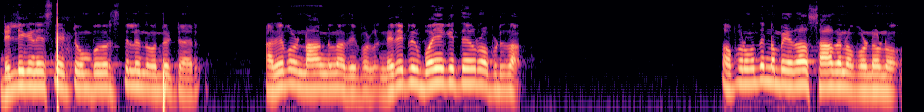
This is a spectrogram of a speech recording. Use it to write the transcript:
டெல்லி கணேசன் எட்டு ஒம்பது வருஷத்துலேருந்து வந்துட்டார். அதே போல் நாங்களும் அதே போல். நிறைய பேர் போயக்கே தேவரும் அப்படி தான் அப்புறம் வந்து நம்ம ஏதாவது சாதனை பண்ணணும்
